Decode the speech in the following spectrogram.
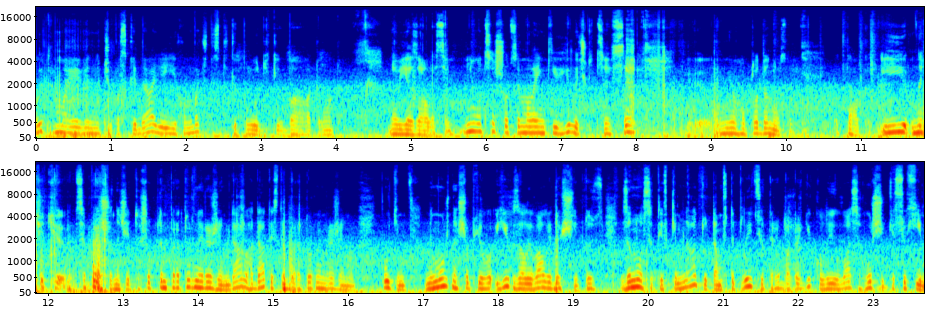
витримає він чи поскидає їх. Он, бачите, скільки плодиків багато от, нав'язалося. Ну, оце що, це маленькі гілочки, це все е, у нього плодоносне. Так, і значить, це перше, значить, щоб температурний режим, да, вгадати з температурним режимом. Потім не можна, щоб його, їх заливали дощі. Тобто заносити в кімнату, там в теплицю треба тоді, коли у вас горщики сухі.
